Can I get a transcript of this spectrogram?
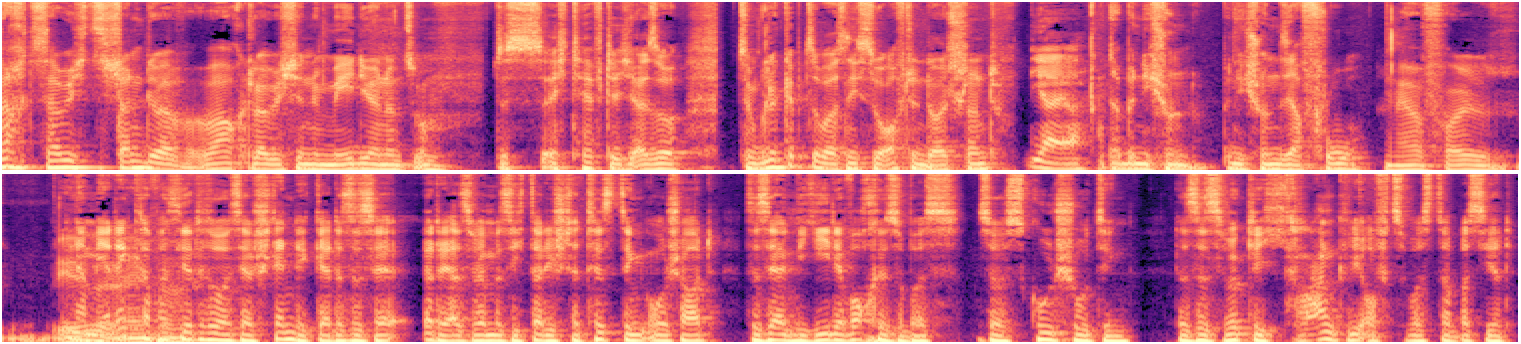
Ach, das habe ich, stand, war auch, glaube ich, in den Medien und so. Das ist echt heftig. Also zum Glück gibt es sowas nicht so oft in Deutschland. Ja, ja. Da bin ich schon, bin ich schon sehr froh. Ja, voll. In Amerika einfach. passiert sowas ja ständig, gell? Das ist ja irre. Also wenn man sich da die Statistiken anschaut, das ist ja irgendwie jede Woche sowas, so School-Shooting. Das ist wirklich krank, wie oft sowas da passiert.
